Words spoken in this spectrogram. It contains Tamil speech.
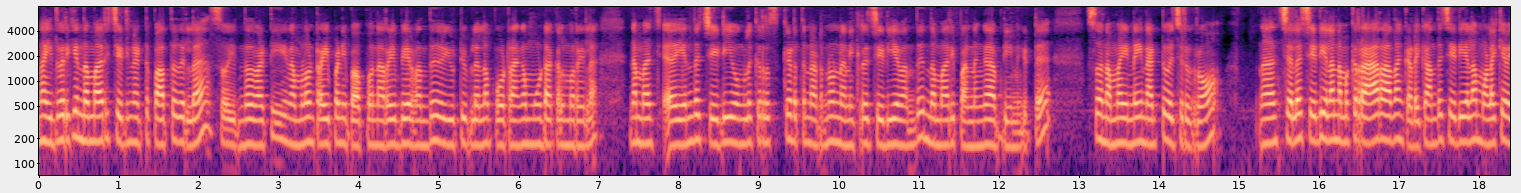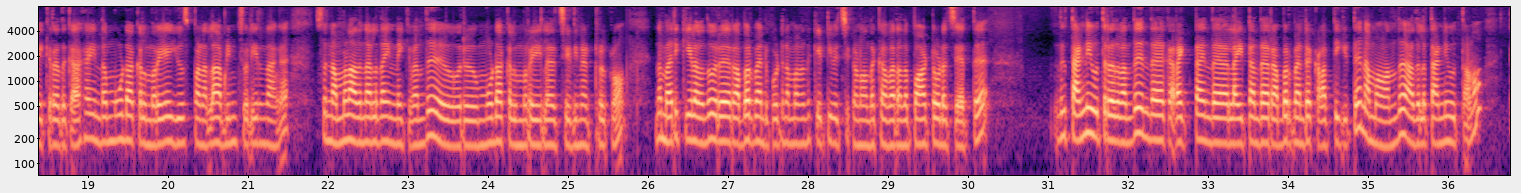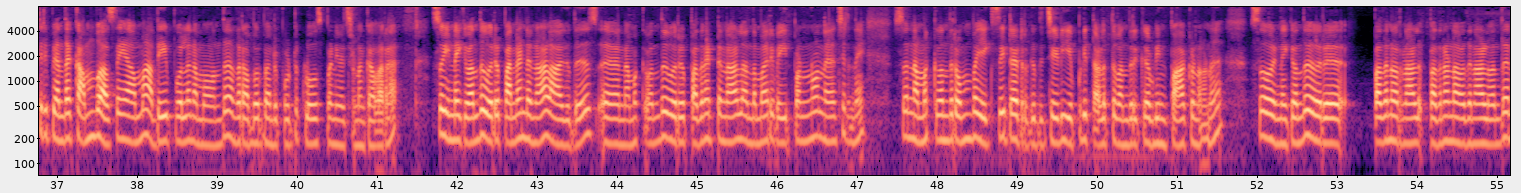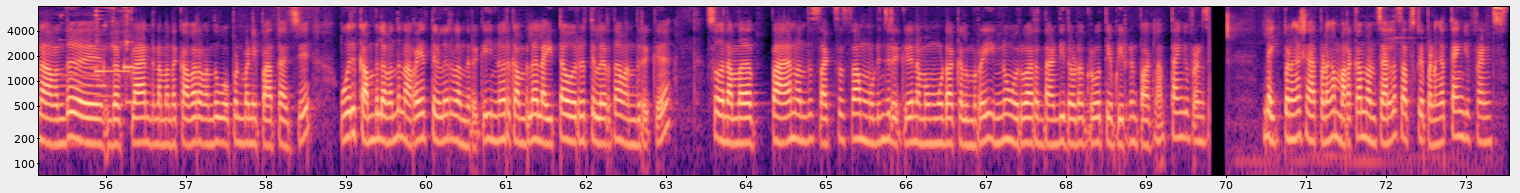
நான் இது வரைக்கும் இந்த மாதிரி செடி நட்டு பார்த்ததில்ல. ஸோ இந்த வாட்டி நம்மளும் ட்ரை பண்ணி பார்ப்போம். நிறைய பேர் வந்து யூடியூப்லலாம் போடுறாங்க மூடாக்கல் முறையில். நம்ம எந்த செடி உங்களுக்கு ரிஸ்க் எடுத்து நடணும்னு நினைக்கிற செடியை வந்து இந்த மாதிரி பண்ணுங்க அப்படின்னுக்கிட்டு ஸோ நம்ம இன்னைக்கு நட்டு வச்சுருக்குறோம். சில செடியெல்லாம் நமக்கு ரேராக தான் கிடைக்கும். அந்த செடியெல்லாம் முளைக்க வைக்கிறதுக்காக இந்த மூடாக்கல் முறையை யூஸ் பண்ணலாம் அப்படின்னு சொல்லியிருந்தாங்க. ஸோ நம்மளும் அதனால தான் இன்றைக்கி வந்து ஒரு மூடாக்கல் முறையில் செடி நட்டுருக்குறோம். இந்த மாதிரி கீழே வந்து ஒரு ரப்பர் பேண்ட் போட்டு நம்ம வந்து கெட்டி வச்சுக்கணும் அந்த கவர் அந்த பாட்டோட சேர்த்து. இது தண்ணி ஊற்றுறது வந்து இந்த கரெக்டாக இந்த லைட்டாக அந்த ரப்பர் பேண்டை கலத்திக்கிட்டு நம்ம வந்து அதில் தண்ணி ஊற்றணும் திருப்பி அந்த கம்பு அசையாமல் அதே போல் நம்ம வந்து அந்த ரப்பர் பேண்டு போட்டு க்ளோஸ் பண்ணி வச்சிடணும் கவரை ஸோ இன்றைக்கி வந்து ஒரு பன்னெண்டு நாள் ஆகுது. நமக்கு வந்து ஒரு பதினெட்டு நாள் அந்த மாதிரி வெயிட் பண்ணணும்னு நினச்சிருந்தேன். ஸோ நமக்கு வந்து ரொம்ப எக்ஸைட்டட் இருக்குது. செடி எப்படி தழுத்து வந்திருக்கு அப்படின்னு பார்க்கணுன்னு ஸோ இன்றைக்கி வந்து ஒரு பதினோரு நாள் பதினொன்றாவது நாள் வந்து நான் வந்து இந்த பிளான்ட் நம்ம அந்த கவரை வந்து ஓப்பன் பண்ணி பார்த்தாச்சு. ஒரு கம்பில் வந்து நிறைய திளிர் வந்திருக்கு. இன்னொரு கம்பில் லைட்டாக ஒரு திளிர் தான் வந்திருக்கு. ஸோ நம்ம பிளான் வந்து சக்ஸஸாக முடிஞ்சிருக்கு. நம்ம மூடாக்கல் முறை இன்னும் ஒரு வாரம் தாண்டி இதோட க்ரோத் எப்படி இருக்குன்னு பார்க்கலாம். தேங்க்யூ ஃப்ரெண்ட்ஸ் லைக் பண்ணுங்கள் ஷேர் பண்ணுங்கள் மறக்காம நம்ம சேனலை சப்ஸ்கிரைப் பண்ணுங்கள் தேங்க்யூ ஃப்ரெண்ட்ஸ்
